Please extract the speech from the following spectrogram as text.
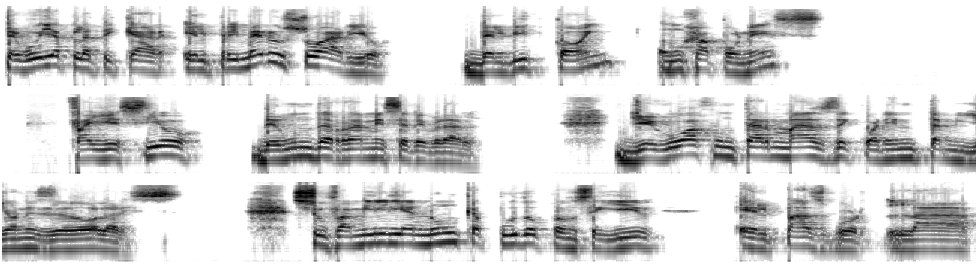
Te voy a platicar, el primer usuario del Bitcoin, un japonés, falleció de un derrame cerebral. Llegó a juntar más de 40 millones de dólares. Su familia nunca pudo conseguir el password, la,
